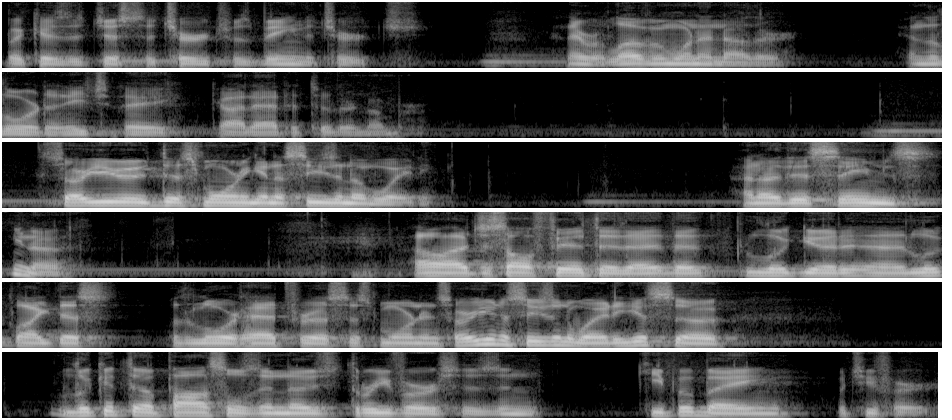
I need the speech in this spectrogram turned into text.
because it's just the church was being the church. And they were loving one another and the Lord, and each day God added to their number. So, are you this morning in a season of waiting? I know this seems, you know, oh, I just saw fit that that, looked good. Uh, it looked like that's what the Lord had for us this morning. So, are you in a season of waiting? If so, look at the apostles in those three verses and keep obeying what you've heard.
